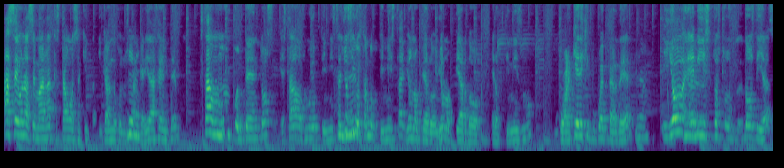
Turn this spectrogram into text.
hace una semana que estábamos aquí platicando con nuestra querida gente, estábamos muy contentos, estábamos muy optimistas. Yo sigo estando optimista, yo no pierdo, yo no pierdo el optimismo. Cualquier equipo puede perder. Y yo he visto estos dos días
